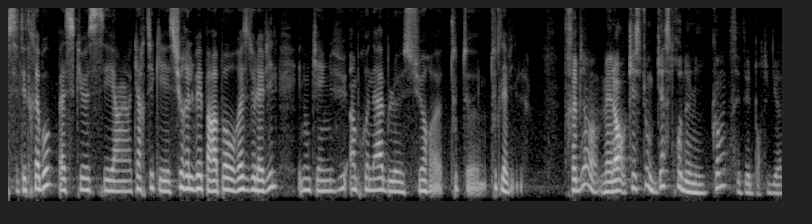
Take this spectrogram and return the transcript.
c'était très beau parce que c'est un quartier qui est surélevé par rapport au reste de la ville et donc il y a une vue imprenable sur toute, toute la ville. Très bien. Mais alors, question gastronomie, comment c'était le Portugal?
